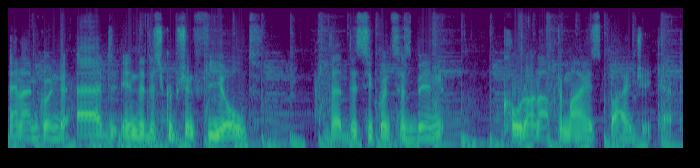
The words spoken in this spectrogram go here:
And I'm going to add in the description field that this sequence has been codon optimized by JCat.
